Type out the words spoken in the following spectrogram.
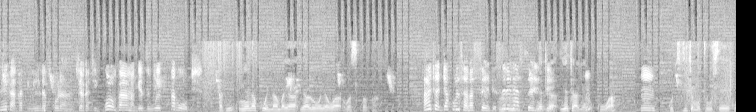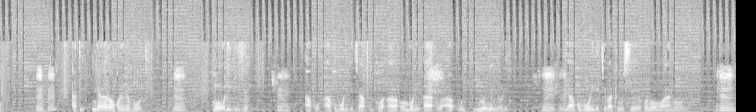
Naye kaakati ŋŋenda kukola ntya? Kati gwompa amagezi wekaba oti kati ŋŋenda kuwa ennamba ya, ya looya wa, wa sipapa. Anti ajja kunsaba ssente sirina ssente. nedda ye kyagenda okukuwa Mm, ku kiki kye mutuuseeko kati njagala onkolere bwoti mm, muwulirize aku- akubuulire munnyonnyole mhm, yakubuulire kye batuuseeko n'omwana oyo. Mm,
